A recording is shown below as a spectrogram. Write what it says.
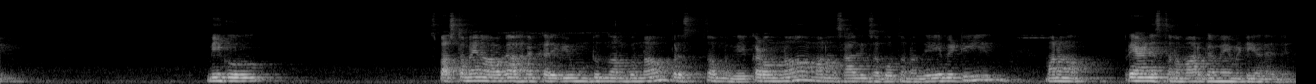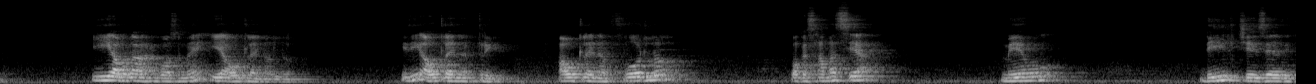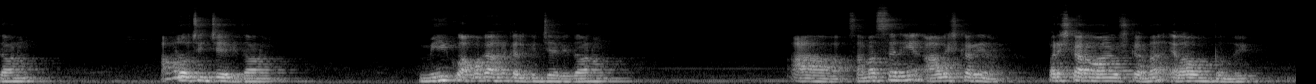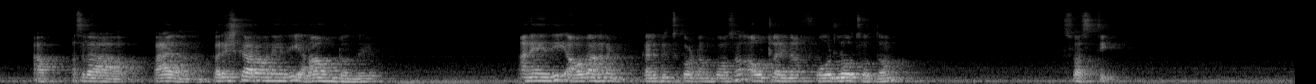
మీకు స్పష్టమైన అవగాహన కలిగి ఉంటుంది అనుకున్నాం ప్రస్తుతం ఎక్కడ ఉన్నాం మనం సాధించబోతున్నది ఏమిటి? మనం ప్రయాణిస్తున్న మార్గం ఏమిటి అనేది. ఈ అవగాహన కోసమే ఈ అవుట్లైనర్లు ఇది అవుట్లైనర్ త్రీ అవుట్లైనర్ ఫోర్లో ఒక సమస్య. మేము డీల్ చేసే విధానం ఆలోచించే విధానం మీకు అవగాహన కల్పించే విధానం ఆ సమస్యని ఆవిష్కరణ పరిష్కారం ఆవిష్కరణ ఎలా ఉంటుంది? అసలు ఆ పరిష్కారం అనేది ఎలా ఉంటుంది? అనేది అవగాహన కల్పించుకోవడం కోసం అవుట్లైనర్ ఫోర్లో చూద్దాం. స్వస్తి.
